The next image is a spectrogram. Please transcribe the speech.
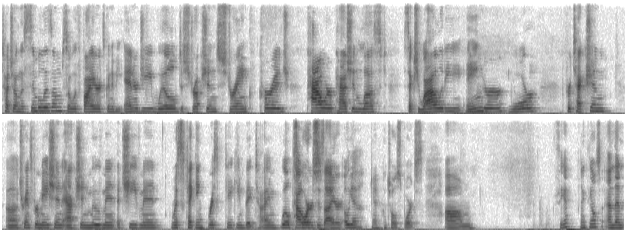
touch on the symbolism. So with fire, it's going to be energy, will, destruction, strength, courage, power, passion, lust, sexuality, anger, war, protection, uh, transformation, action, movement, achievement, Risk taking. risk taking, big time, willpower, Sports. desire. Oh yeah, Yeah, control sports. Um, see Yeah. Anything else? And then,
